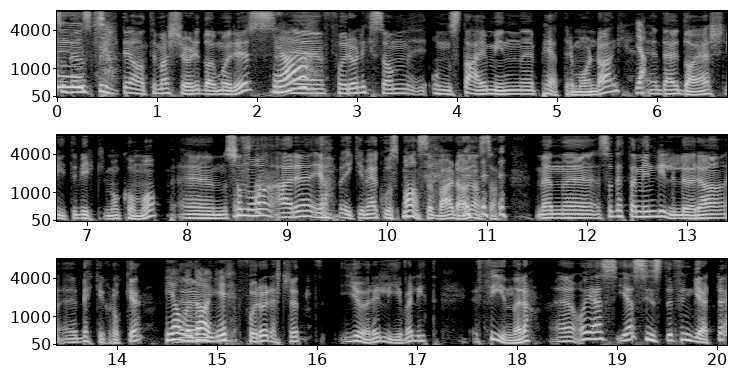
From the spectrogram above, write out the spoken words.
Så den spilte jeg av til meg sjøl i dag morges. Ja. Eh, for å liksom Onsdag er jo min eh, P3-morgendag. Ja. Eh, Det er jo da jeg sliter virkelig med å komme opp. Så så nå er det Ja, ikke men jeg koser meg altså hver dag, altså. Men, så dette er min lille lørdag eh, vekkerklokke. I alle Eh, dager. For å rett og slett gjøre livet litt finere. Eh, og jeg, jeg syns det fungerte.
